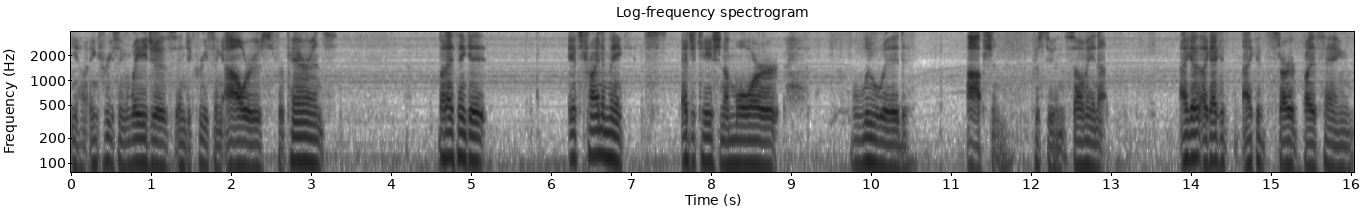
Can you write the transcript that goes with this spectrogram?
you know increasing wages and decreasing hours for parents, but I think it it's trying to make education a more fluid option for students. So I mean, I guess like I could I could start by saying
